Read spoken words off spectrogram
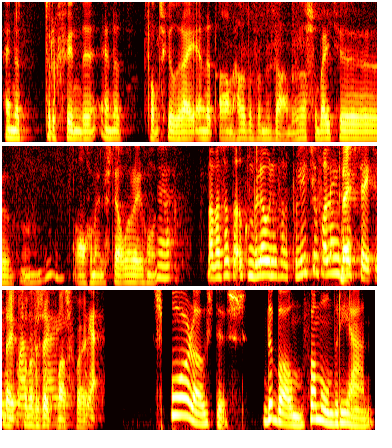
en het terugvinden en het, van het schilderij en het aanhouden van de dader. Dat is een beetje uh, algemene stelregel. ja. Maar was dat ook een beloning van de politie of alleen van Nee, de verzekeringsmaatschappij? nee, van de verzekeringsmaatschappij. Ja. Spoorloos dus. De boom van Mondriaan.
